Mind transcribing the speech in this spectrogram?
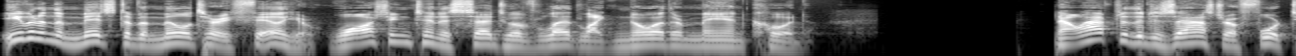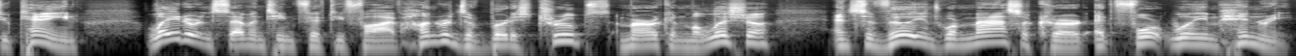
Even in the midst of a military failure, Washington is said to have led like no other man could. Now, after the disaster of Fort Duquesne, later in 1755, hundreds of British troops, American militia, and civilians were massacred at Fort William Henry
